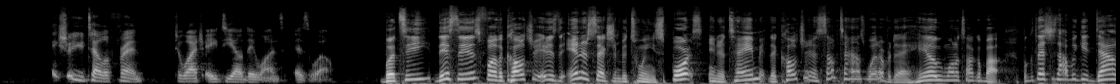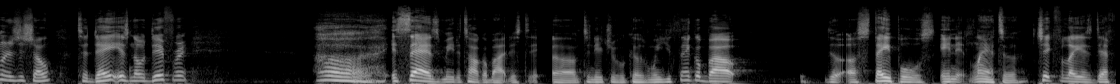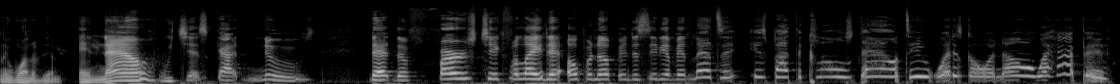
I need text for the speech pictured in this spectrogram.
Make sure you tell a friend to watch ATL Day Ones as well. But see, this is for the culture. It is the intersection between sports, entertainment, the culture, and sometimes whatever the hell we want to talk about. Because that's just how we get down on this show. Today is no different. it saddens me to talk about this, uh, Tenitra, because when you think about the uh, staples in Atlanta, Chick Fil A is definitely one of them. And now we just got news that the first Chick Fil A that opened up in the city of Atlanta is about to close down. T, what is going on? What happened?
